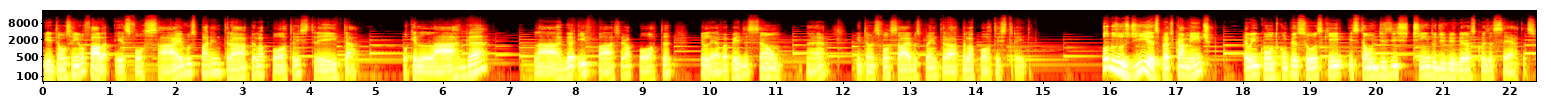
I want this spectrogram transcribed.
E então o Senhor fala: esforçai-vos para entrar pela porta estreita, porque larga, larga e fácil é a porta que leva à perdição, né? Então esforçai-vos para entrar pela porta estreita. Todos os dias, praticamente, eu encontro com pessoas que estão desistindo de viver as coisas certas.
